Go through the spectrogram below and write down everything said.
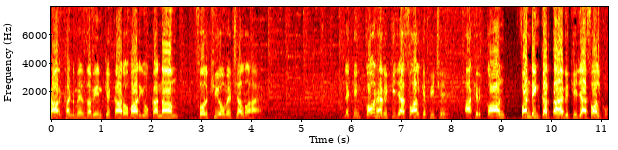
झारखंड में ज़मीन के कारोबारियों का नाम सुर्खियों में चल रहा है। लेकिन कौन है विक्की जायसवाल के पीछे? आखिर कौन फंडिंग करता है विक्की जायसवाल को?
